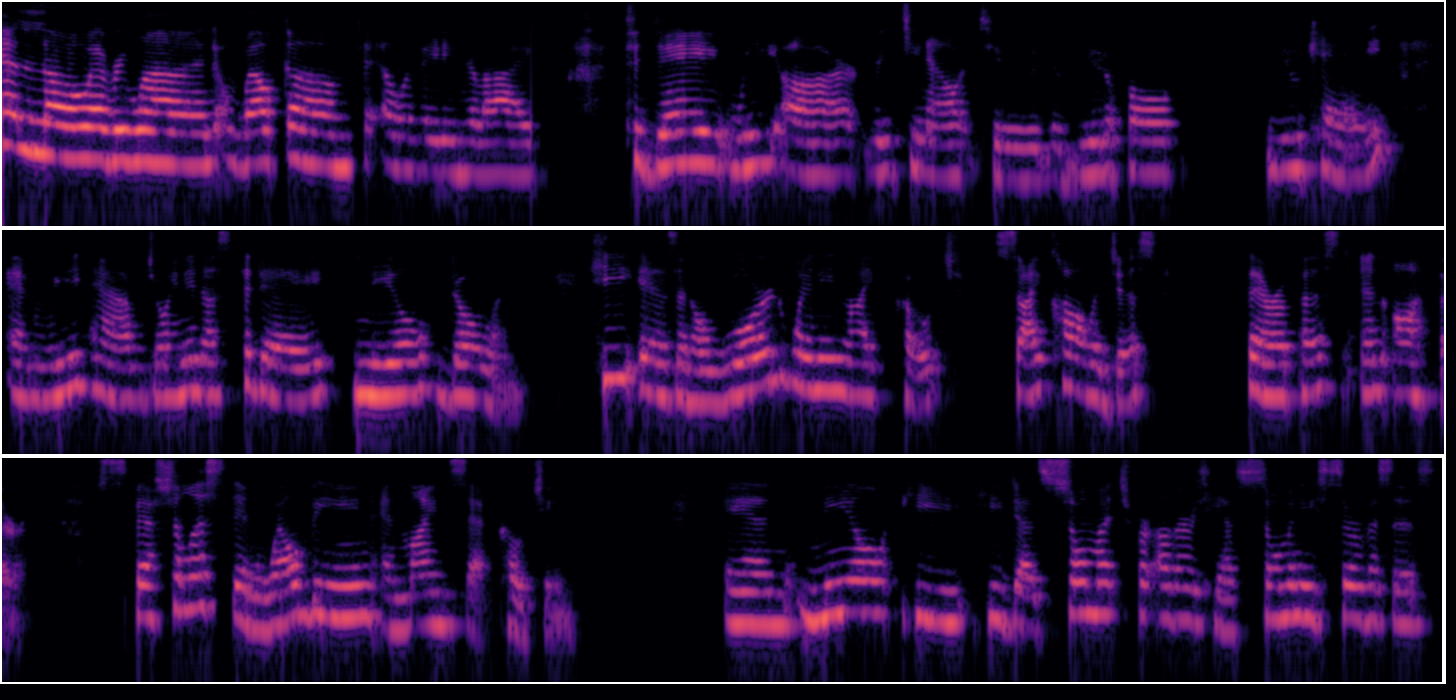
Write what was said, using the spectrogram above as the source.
Hello, everyone. Welcome to Elevating Your Life. Today, we are reaching out to the beautiful UK, and we have joining us today Neil Dolan. He is an award winning life coach, psychologist, therapist, and author, specialist in well being and mindset coaching. And Neil, he he does so much for others. He has so many services.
